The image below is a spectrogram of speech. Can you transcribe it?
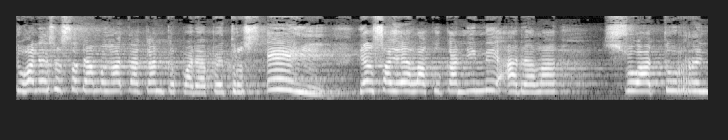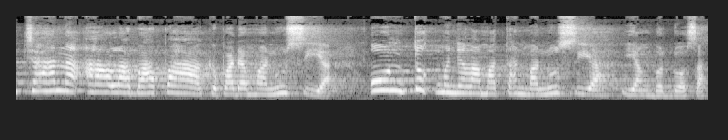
Tuhan Yesus sedang mengatakan kepada Petrus, "Eh, yang saya lakukan ini adalah suatu rencana Allah Bapa kepada manusia." untuk menyelamatkan manusia yang berdosa.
